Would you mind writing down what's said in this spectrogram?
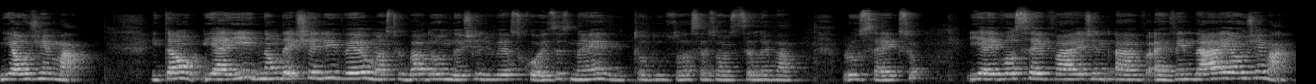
e algemar. Então, e aí não deixa ele ver o masturbador, não deixa ele ver as coisas, né? E todos os acessórios que você levar pro sexo. E aí você vai é, vendar e algemar.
